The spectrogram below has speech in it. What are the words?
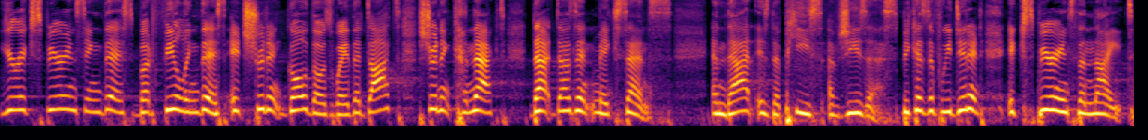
You're experiencing this, but feeling this. It shouldn't go those way. The dots shouldn't connect. That doesn't make sense. And that is the peace of Jesus. Because if we didn't experience the night,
